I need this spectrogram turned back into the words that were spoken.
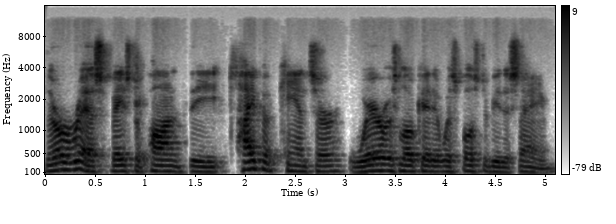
their risk based upon the type of cancer, where it was located, was supposed to be the same.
